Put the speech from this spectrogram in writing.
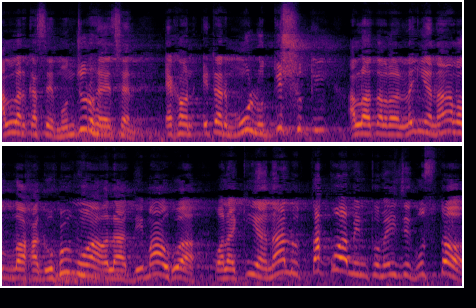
আল্লাহর কাছে মঞ্জুর হয়েছেন। এখন এটার মূল উদ্দেশ্য কি? আল্লাহ তাআলা বলেন, "লাইয়া নাল আল্লাহ লুহুমুহা ওয়ালা দিমাহুহা ওয়ালা কিয়ানালু তাকওয়া মিনকুম। এই যে গুস্ত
